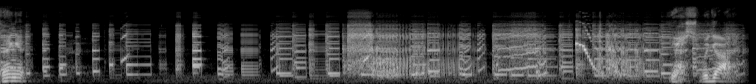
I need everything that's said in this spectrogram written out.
Dang it. Yes, we got it.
